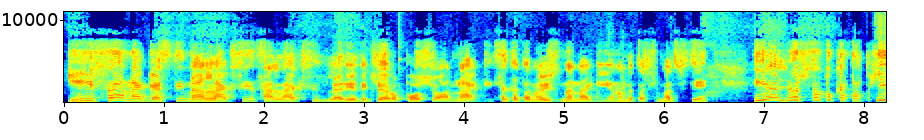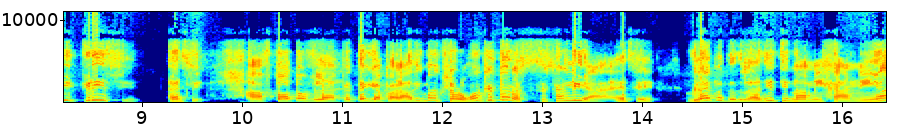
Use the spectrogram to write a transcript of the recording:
ή θα αναγκαστεί να αλλάξει, θα αλλάξει δηλαδή, δεν ξέρω πόσο ανάγκη, θα κατανοήσει την ανάγκη για να μετασχηματιστεί, ή αλλιώς θα το καταπιεί η κρίση. Έτσι. Αυτό το βλέπετε για παράδειγμα, ξέρω εγώ και τώρα στη Θεσσαλία. Έτσι. Βλέπετε δηλαδή την αμηχανία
